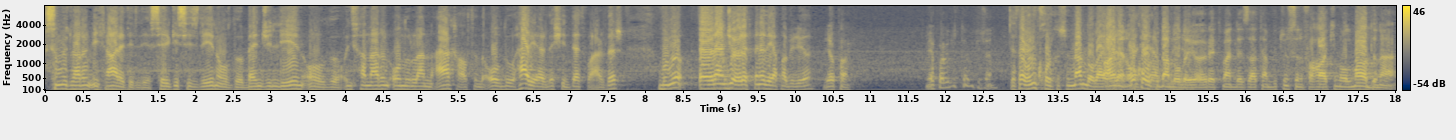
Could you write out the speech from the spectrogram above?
Sınırların ihlal edildiği, sevgisizliğin olduğu, bencilliğin olduğu, insanların onurlarının ayak altında olduğu her yerde şiddet vardır. Bunu öğrenci öğretmene de yapabiliyor. yapar. Yapabilir tabii ki canım. Zaten onun korkusundan dolayı. Aynen o korkudan dolayı öğretmen de zaten bütün sınıfa hakim olma adına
